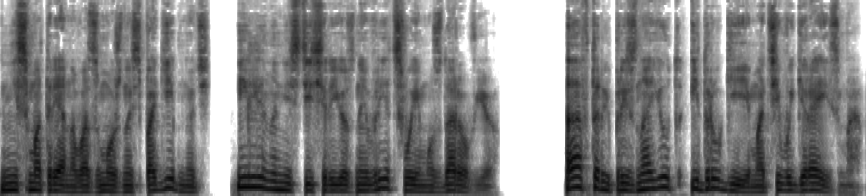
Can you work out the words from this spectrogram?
несмотря на возможность погибнуть или нанести серьезный вред своему здоровью. Авторы признают и другие мотивы героизма,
